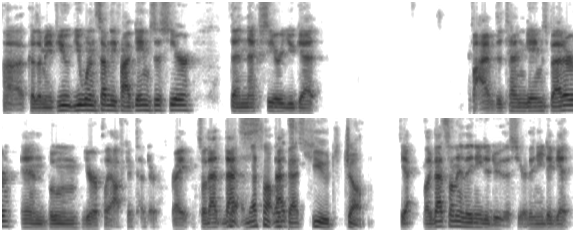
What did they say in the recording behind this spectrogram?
Because uh, I mean, if you you win 75 games this year, then next year you get five to 10 games better, and boom, you're a playoff contender, right? So that that's yeah, that's not like that huge jump. Yeah, like that's something they need to do this year. They need to get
